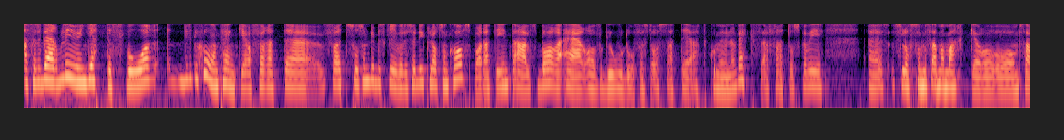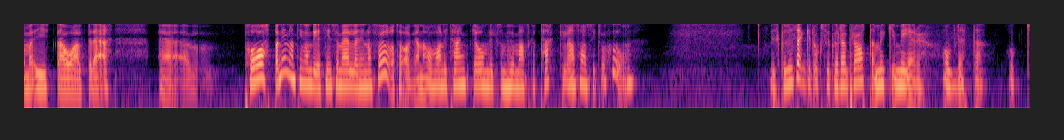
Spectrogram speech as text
Alltså det där blir ju en jättesvår diskussion tänker jag för att, eh, för att så som du beskriver det så är det ju klart som korvspad att det inte alls bara är av godo förstås att, det, att kommunen växer för att då ska vi eh, slåss om samma marker och, och om samma yta och allt det där. Eh, pratar ni någonting om det sinsemellan inom företagarna och har ni tankar om liksom hur man ska tackla en sån situation? Vi skulle säkert också kunna prata mycket mer om detta och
